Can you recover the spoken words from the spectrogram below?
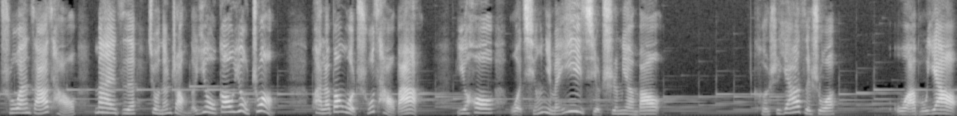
除完杂草，麦子就能长得又高又壮。快来帮我除草吧，以后我请你们一起吃面包。可是鸭子说：“我不要，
